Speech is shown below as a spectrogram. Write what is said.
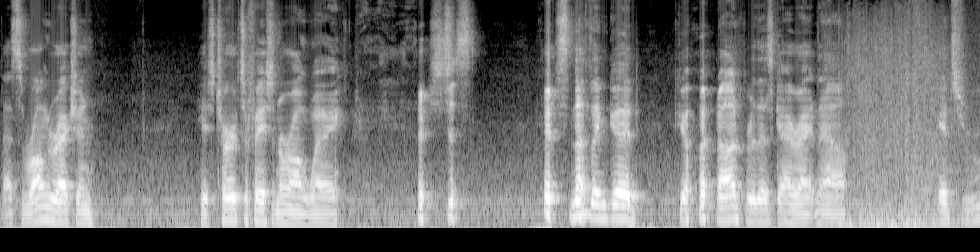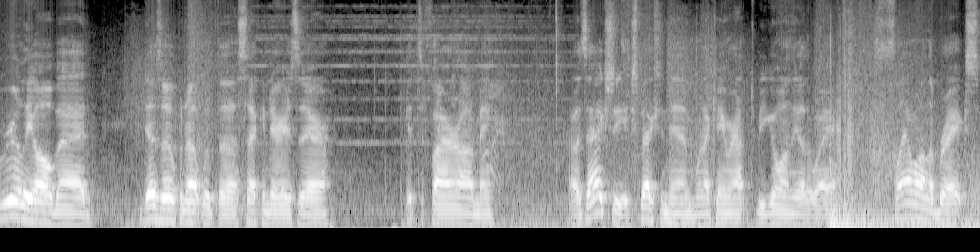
That's the wrong direction. His turrets are facing the wrong way. There's just, it's nothing good going on for this guy right now. It's really all bad. He does open up with the secondaries there. Gets a fire on me. I was actually expecting him when I came around to be going the other way. Slam on the brakes.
